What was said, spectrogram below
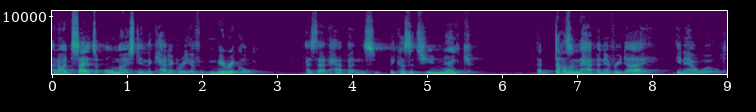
And I'd say it's almost in the category of miracle as that happens because it's unique. That doesn't happen every day in our world.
